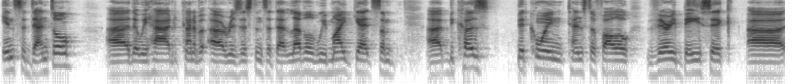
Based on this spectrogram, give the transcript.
incidental. Uh, that we had kind of a resistance at that level. We might get some, uh, because Bitcoin tends to follow very basic uh,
